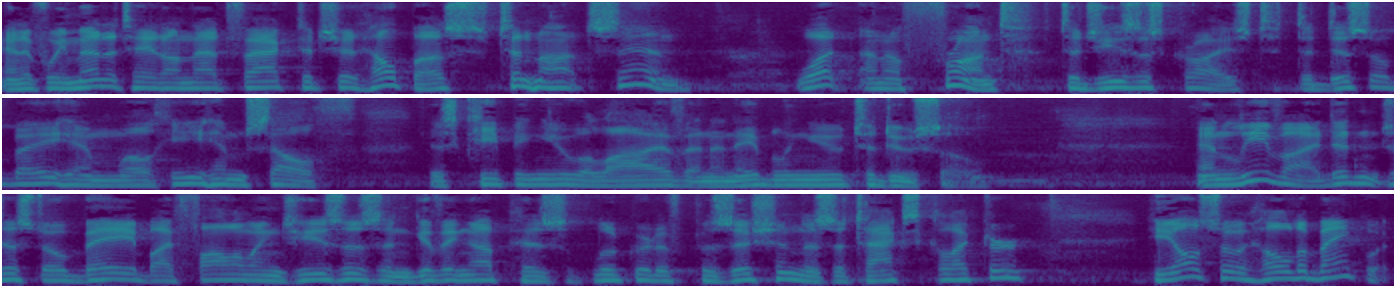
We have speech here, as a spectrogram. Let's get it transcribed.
And if we meditate on that fact, it should help us to not sin. What an affront to Jesus Christ to disobey him while he himself is keeping you alive and enabling you to do so. And Levi didn't just obey by following Jesus and giving up his lucrative position as a tax collector. He also held a banquet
